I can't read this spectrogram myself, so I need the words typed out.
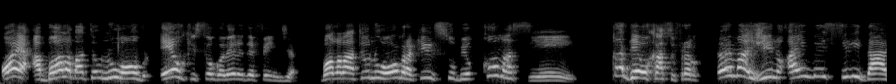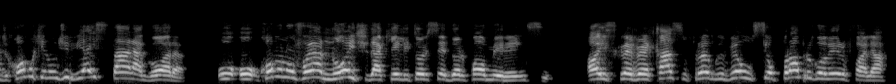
Olha, a bola bateu no ombro. Eu, que sou goleiro, defendia. Bola bateu no ombro aqui e subiu. Como assim? Cadê o Cássio Franco? Eu imagino a imbecilidade. Como que não devia estar agora? O, o- como não foi a noite daquele torcedor palmeirense ao escrever Cássio Franco e ver o seu próprio goleiro falhar?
